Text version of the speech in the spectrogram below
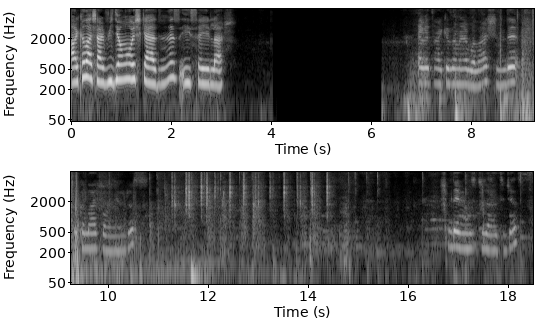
Arkadaşlar videoma hoş geldiniz. İyi seyirler. Evet herkese merhabalar. Şimdi Şaka Life oynuyoruz. Şimdi evimizi düzelteceğiz.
